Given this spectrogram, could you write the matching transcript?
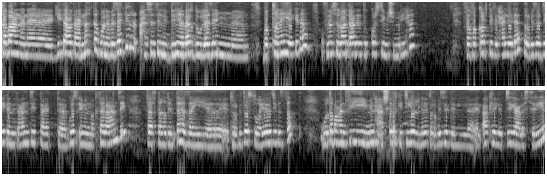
طبعا أنا جيت أقعد على المكتب وأنا بذاكر. حسيت إن الدنيا برد ولازم بطانية كده. وفي نفس الوقت قعدة الكرسي مش مريحة. ففكرت في الحل ده؟ الترابيزة دي كانت عندي بتاعت جزء من المكتبة عندي فاستخدمتها زي الترابيزة الصغيرة دي بالظبط. وطبعا في منها أشكال كتير اللي هي ترابيزة الأكل اللي بتيجي على السرير.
